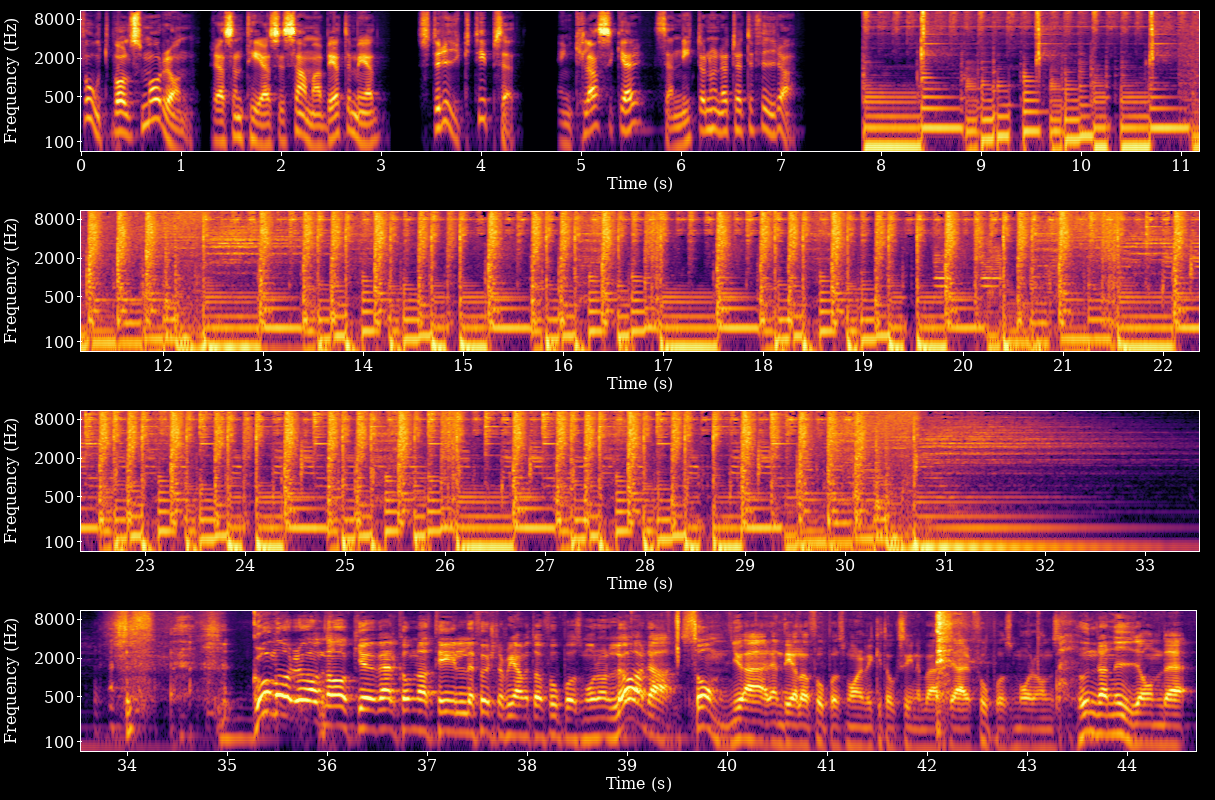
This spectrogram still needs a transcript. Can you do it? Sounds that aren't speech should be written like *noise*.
Fotbollsmorgon presenteras i samarbete med Stryktipset, en klassiker sedan 1934. Välkomna till första programmet av Fotbollsmorgon lördag. Som ju är en del av Fotbollsmorgon, vilket också innebär att det är Fotbollsmorgons 109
